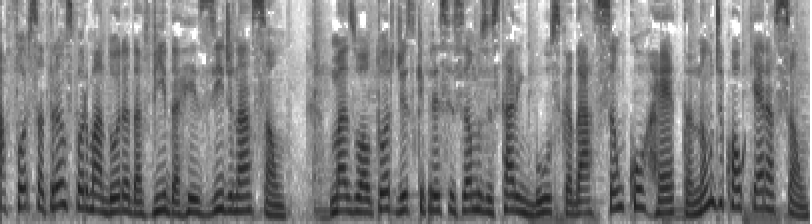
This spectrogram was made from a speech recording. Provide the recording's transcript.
A força transformadora da vida reside na ação. Mas o autor diz que precisamos estar em busca da ação correta, não de qualquer ação.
